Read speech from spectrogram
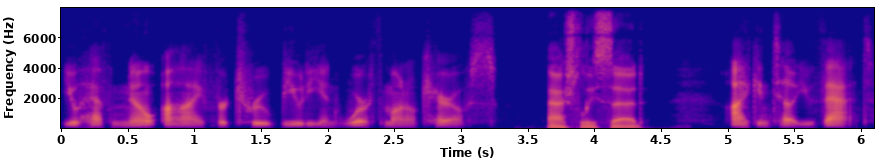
You have no eye for true beauty and worth, Monokeros, Ashley said. I can tell you that.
